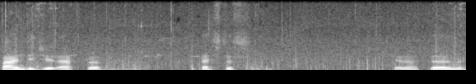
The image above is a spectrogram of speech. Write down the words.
bandage it after. Let's just get that done.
